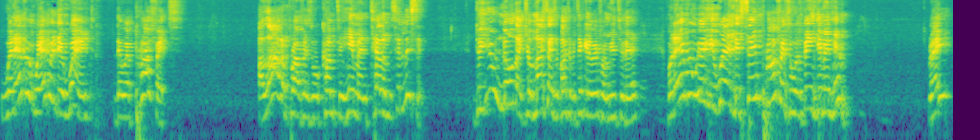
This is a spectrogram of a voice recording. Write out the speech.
whenever wherever they went, there were prophets. A lot of prophets will come to him and tell him, say, listen, do you know that your master is about to be taken away from you today? But everywhere he went, the same prophecy was being given him. Right?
